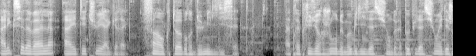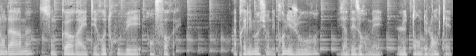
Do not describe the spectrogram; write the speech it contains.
Alexia Daval a été tuée à Gray, fin octobre 2017. Après plusieurs jours de mobilisation de la population et des gendarmes, son corps a été retrouvé en forêt. Après l'émotion des premiers jours, vient désormais le temps de l'enquête.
